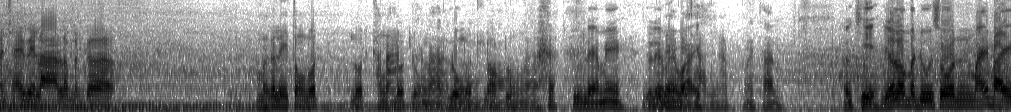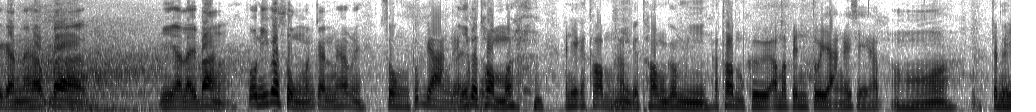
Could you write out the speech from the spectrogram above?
มันใช้เวลาแล้วมันก็ มันก็เลยต้องลดลดขนาดลดลงขมานาดลงลดล็อกอ๋อลงมาดูแลไม่ดูแลไม่ไหว ทันครับ ไม่ทัน โอเค เดี๋ยวเรามาดูโซนไม้ใบกันนะครับ ว่า มีอะไรบ้าง พวกนี้ก็ส่งเหมือนกันไหมครับเนี่ยส่งทุกอย่างเลยอันนี้คกบระท่อมมั้งอันนี้กระท่อมครับนี่กระท่อมก็มีกระท่อมคือเอามาเป็นตัวอย่างเฉยๆครับอ๋อจะมี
